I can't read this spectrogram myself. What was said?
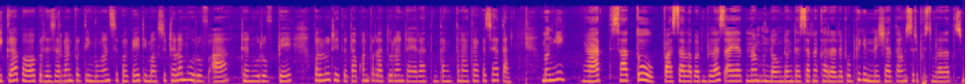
Tiga, bahwa berdasarkan pertimbangan sebagai dimaksud dalam huruf A dan huruf B, perlu ditetapkan peraturan daerah tentang tenaga kesehatan. Mengingat satu Pasal 18 ayat 6 Undang-Undang Dasar Negara Republik Indonesia tahun 1945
